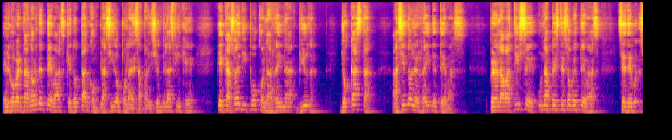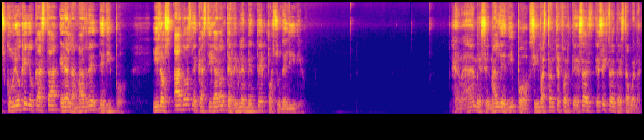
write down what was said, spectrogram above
El gobernador de Tebas quedó tan complacido por la desaparición de la esfinge que casó a Edipo con la reina viuda, Yocasta, haciéndole rey de Tebas. Pero al abatirse una peste sobre Tebas, se descubrió que Yocasta era la madre de Edipo, y los hados le castigaron terriblemente por su delirio. Mames, el mal de Edipo, sí, bastante fuerte. Esa, esa historia también está buena.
